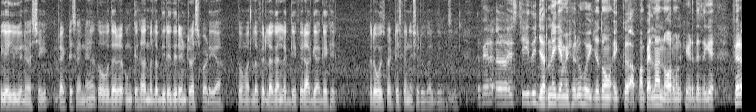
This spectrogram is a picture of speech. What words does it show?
पीआईयू यूनिवर्सिटी की प्रैक्टिस करने तो उधर उनके साथ मतलब धीरे धीरे इंटरेस्ट बढ़ गया तो मतलब फिर लगन लग गई फिर आगे आगे खेल रोज़ प्रैक्टिस करनी शुरू कर दी बस फिर ਤੇ ਫਿਰ ਅ, ਇਸ ਚੀਜ਼ ਦੀ ਜਰਨੀ ਕਿਵੇਂ ਸ਼ੁਰੂ ਹੋਈ ਜਦੋਂ ਇੱਕ ਆਪਾਂ ਪਹਿਲਾਂ ਨਾਰਮਲ ਖੇਡਦੇ ਸੀਗੇ ਫਿਰ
